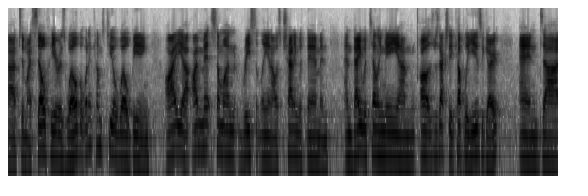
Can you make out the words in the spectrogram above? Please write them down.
uh, to myself here as well, but when it comes to your well-being I uh, I met someone recently and I was chatting with them and and they were telling me um, oh this was actually a couple of years ago and uh,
